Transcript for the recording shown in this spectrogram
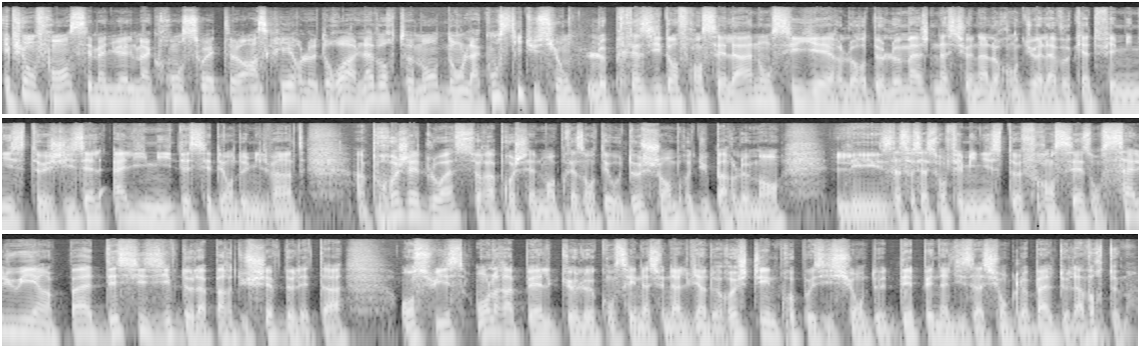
Et puis en France, Emmanuel Macron souhaite inscrire le droit à l'avortement dans la Constitution. Le président français l'a annoncé hier lors de l'hommage national rendu à l'avocate féministe Gisèle Halimi, décédée en 2020. Un projet de loi sera prochainement présenté aux deux chambres du Parlement. Les associations féministes françaises ont salué un pas décisif de la part du chef de l'État. En Suisse, on le rappelle que le Conseil national vient de rejeter une proposition de dépénalisation globale de l'avortement.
